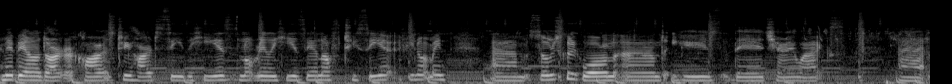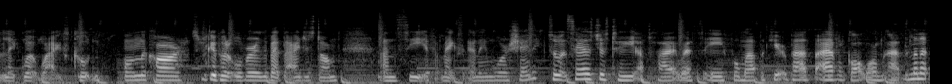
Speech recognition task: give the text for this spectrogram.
Maybe on a darker car it's too hard to see the haze. It's not really hazy enough to see it if you know what I mean. Um, so I'm just going to go on and use the cherry wax uh, liquid wax coating on the car. So going to put it over the bit that I just done and see if it makes it any more shiny. So it says just to apply it with a foam applicator pad but I haven't got one at the minute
